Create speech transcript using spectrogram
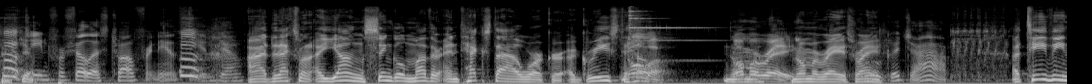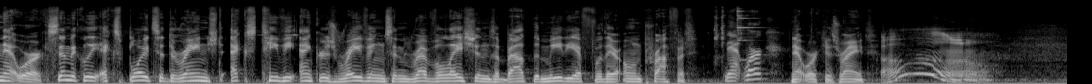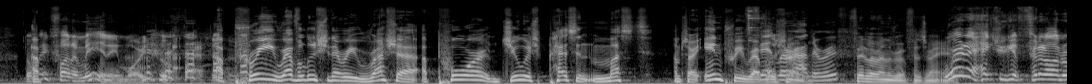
15 for Phyllis, 12 for Nancy and Joe. All right, the next one. A young single mother and textile worker agrees to help. Norma. Norma Rae. Norma Rae is right. Ooh, good job. A TV network cynically exploits a deranged ex TV anchor's ravings and revelations about the media for their own profit. Network? Network is right. Oh. Don't make fun of me anymore. You. A pre revolutionary Russia, a poor Jewish peasant must. I'm sorry, in pre revolutionary. Fiddler on the Roof? Fiddler on the Roof is right. Where the heck you get fiddle the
